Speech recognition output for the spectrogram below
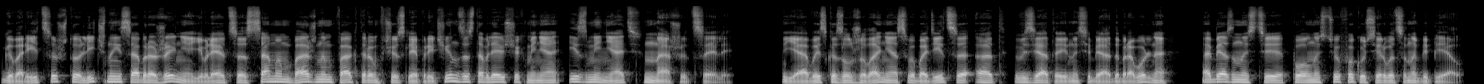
говорится, что личные соображения являются самым важным фактором в числе причин, заставляющих меня изменять наши цели. Я высказал желание освободиться от взятой на себя добровольно обязанности полностью фокусироваться на BPL.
